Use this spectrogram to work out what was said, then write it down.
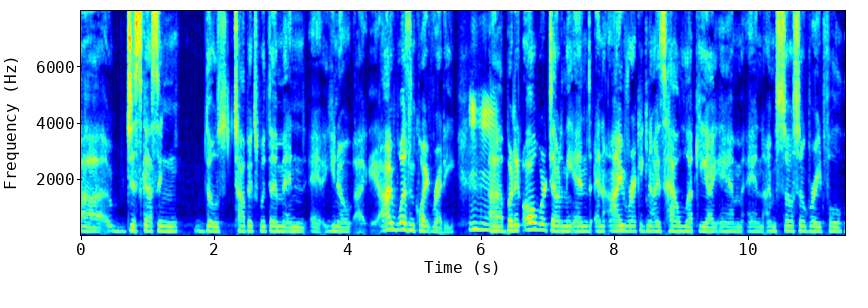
uh, discussing those topics with them. And uh, you know I, I wasn't quite ready. Uh, but it all worked out in the end and i recognize how lucky i am. And i'm so so grateful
